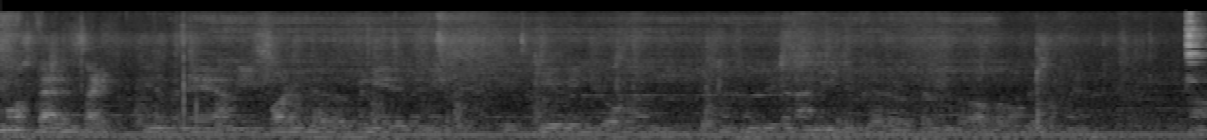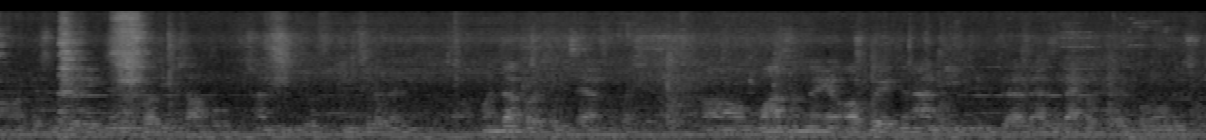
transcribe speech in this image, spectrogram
द मोस्ट ब्यालेन्स साइड किनभने हामी फरेन प्लेयरहरू पनि हेऱ्यो भने केविन रोहन त्यो सँगसँगै दुईजना हामी इन्डियन प्लेयरहरू पनि अब बोलाउँदैछौँ होइन त्यसमा चाहिँ एकजना प्रदीप साहु हामी यो किङ्स इलेभेन पन्जाबबाट खेलिसकेको छौँ उहाँसँगै अर्को एकजना हामी Indian player as a backup player बोलाउँदैछौँ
